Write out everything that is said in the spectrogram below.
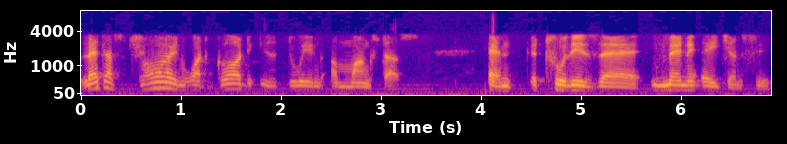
Let us join what God is doing amongst us and through these uh, many agencies.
